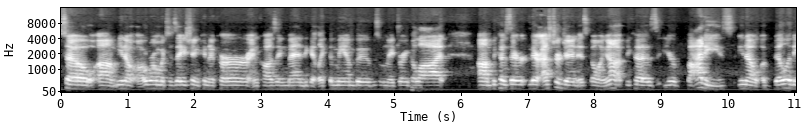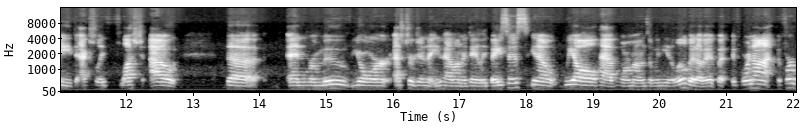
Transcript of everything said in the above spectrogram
So, um, you know, aromatization can occur and causing men to get like the man boobs when they drink a lot um, because their their estrogen is going up because your body's you know ability to actually flush out the and remove your estrogen that you have on a daily basis. You know, we all have hormones and we need a little bit of it, but if we're not, if we're,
